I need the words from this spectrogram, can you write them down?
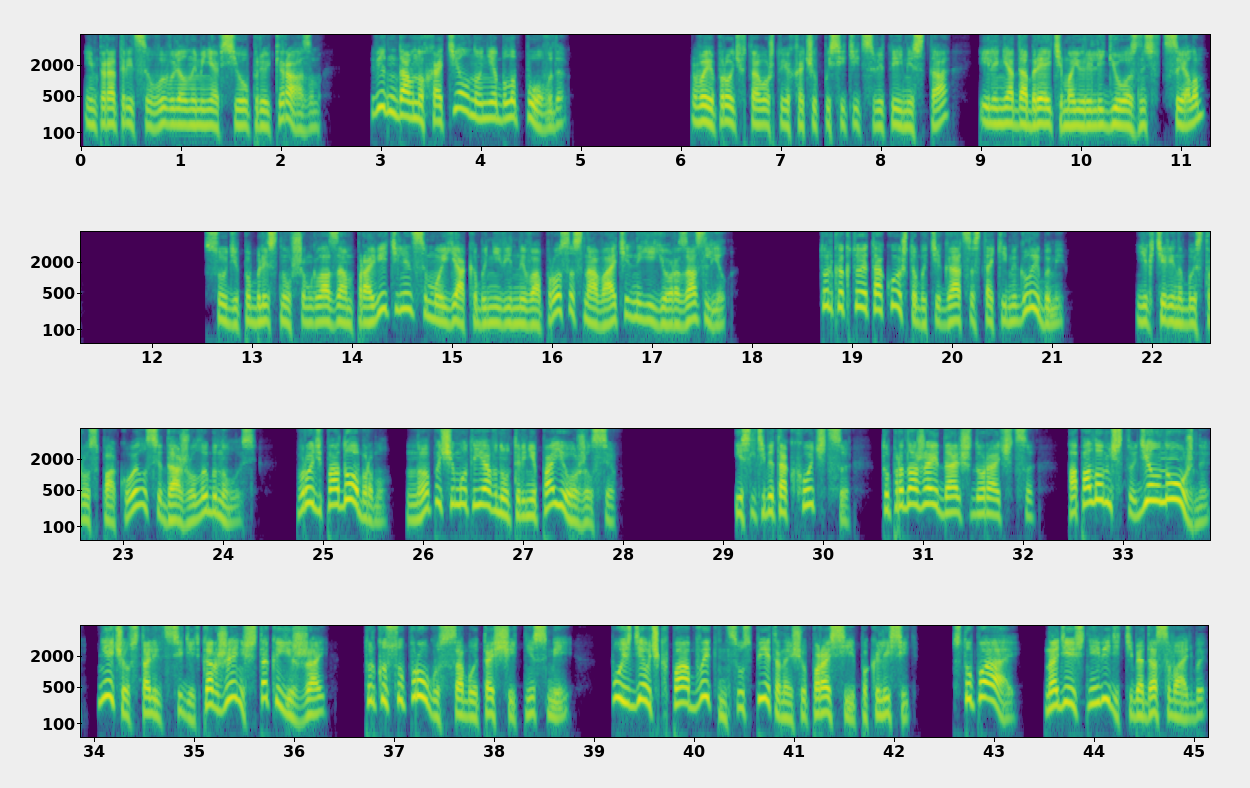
Императрица вывалила на меня все упреки разом. Видно, давно хотел, но не было повода. Вы против того, что я хочу посетить святые места, или не одобряете мою религиозность в целом? Судя по блеснувшим глазам правительницы, мой якобы невинный вопрос основательно ее разозлил. Только кто я такой, чтобы тягаться с такими глыбами? Екатерина быстро успокоилась и даже улыбнулась. Вроде по-доброму, но почему-то я внутренне поежился. Если тебе так хочется, то продолжай дальше дурачиться. А паломничество — дело нужное. Нечего в столице сидеть. Как женишься, так и езжай. Только супругу с собой тащить не смей. Пусть девочка пообвыкнется, успеет она еще по России поколесить. Ступай. Надеюсь не видеть тебя до свадьбы.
